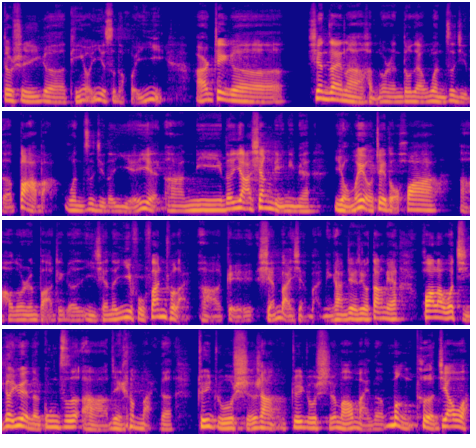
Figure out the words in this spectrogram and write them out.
都是一个挺有意思的回忆。而这个现在呢，很多人都在问自己的爸爸、问自己的爷爷啊，你的压箱底里面有没有这朵花啊？好多人把这个以前的衣服翻出来啊，给显摆显摆。你看，这就当年花了我几个月的工资啊，这个买的追逐时尚、追逐时髦买的梦特娇啊。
